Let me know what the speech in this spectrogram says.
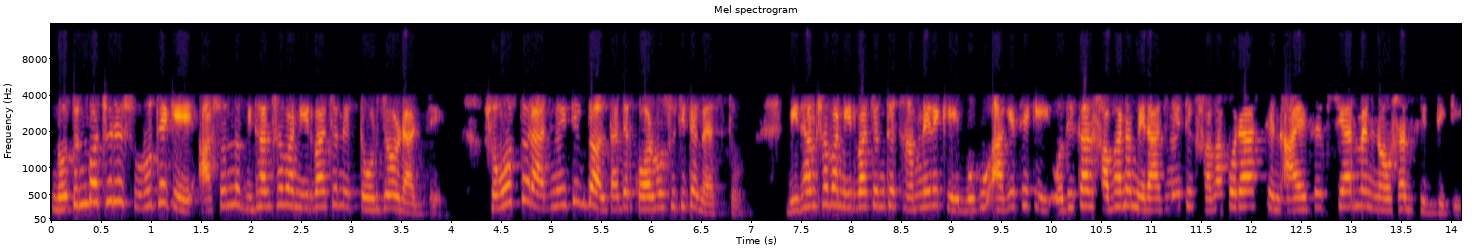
নতুন বছরের শুরু থেকে আসন্ন বিধানসভা নির্বাচনের তোড়জোড় রাজ্যে। সমস্ত রাজনৈতিক দল তাদের কর্মসূচিতে ব্যস্ত। বিধানসভা নির্বাচনকে সামনে রেখে বহু আগে থেকেই অধিকার সভা নামে রাজনৈতিক সভা করে আসছেন আইএসএফ চেয়ারম্যান নওশাদ সিদ্দিকী।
